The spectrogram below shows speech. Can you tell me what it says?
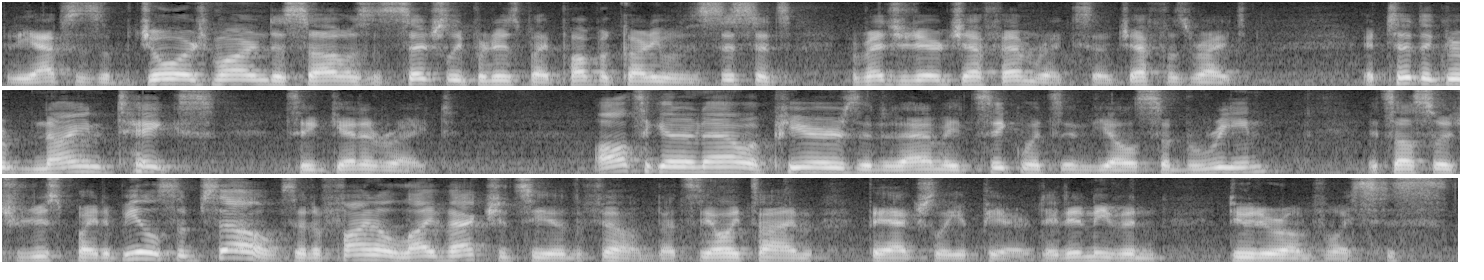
the absence of George Martin, the song was essentially produced by Paul McCartney with assistance from engineer Geoff Emerick, so Geoff was right. It took the group nine takes to get it right. All Together Now appears in an animated sequence in Yellow Submarine. It's also introduced by the Beatles themselves in a final live action scene of the film. That's the only time they actually appeared. They didn't even do their own voices.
